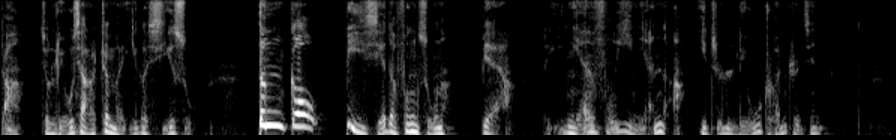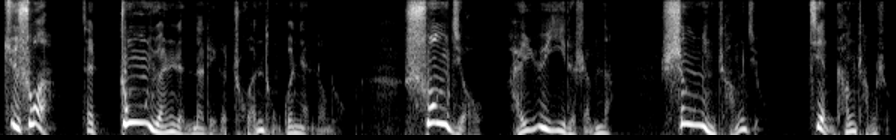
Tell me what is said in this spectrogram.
啊，就留下了这么一个习俗，登高辟邪的风俗呢，便啊，这一年复一年的啊，一直流传至今。据说啊，在中原人的这个传统观念当中，双九还寓意着什么呢？生命长久，健康长寿。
